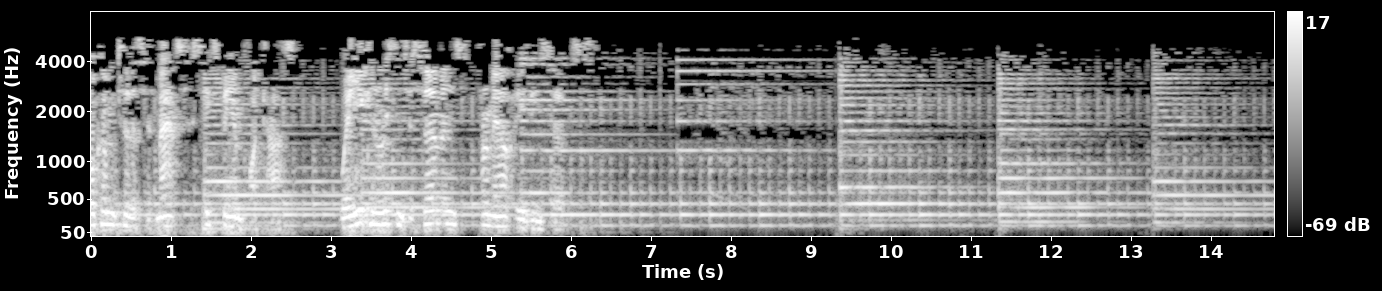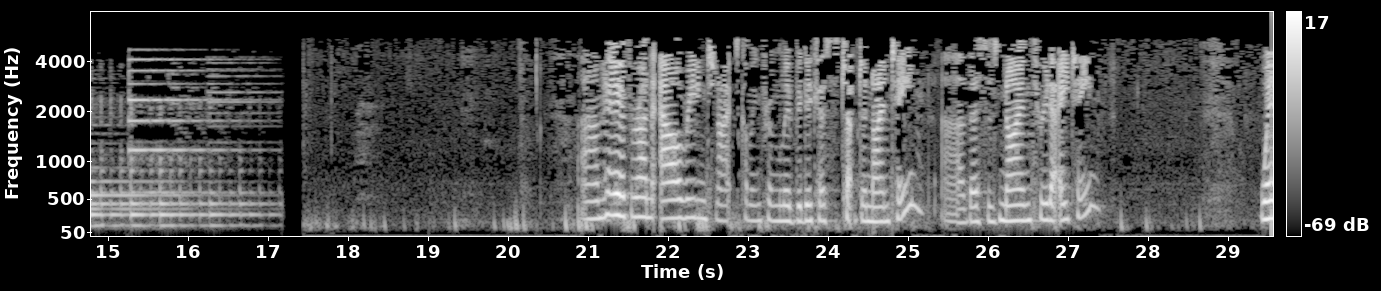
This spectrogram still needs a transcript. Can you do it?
Welcome to the St. Matt's 6pm podcast, where you can listen to sermons from our evening service. Um, hey everyone, our reading tonight is coming from Leviticus chapter 19, uh, verses 9 through to 18.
